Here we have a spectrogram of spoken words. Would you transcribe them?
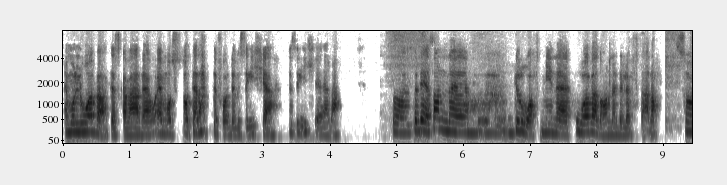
Jeg må love at jeg skal være det, og jeg må stå til rette for det hvis jeg ikke, hvis jeg ikke er det. Så, så, det er sånn uh, grovt mine overordnede løfter. Da. Så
